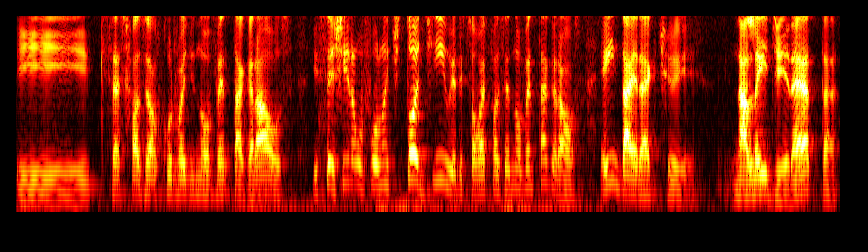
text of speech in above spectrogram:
e quisesse fazer uma curva de 90 graus e você gira o volante todinho, ele só vai fazer 90 graus. Em direct, na lei direta,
